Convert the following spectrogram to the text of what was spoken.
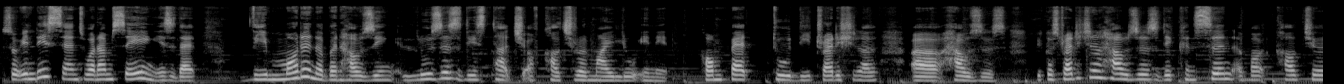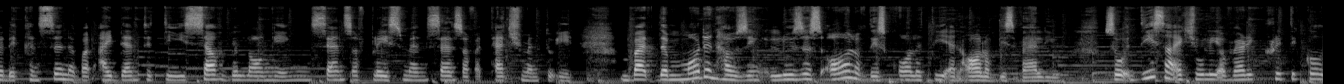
So in this sense what i'm saying is that the modern urban housing loses this touch of cultural milieu in it compared to the traditional uh, houses. Because traditional houses they concern about culture they concern about identity self-belonging sense of placement sense of attachment to it. But the modern housing loses all of this quality and all of this value. So these are actually a very critical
